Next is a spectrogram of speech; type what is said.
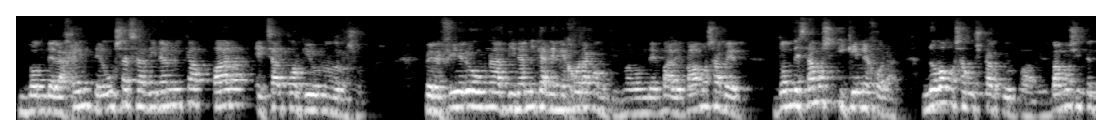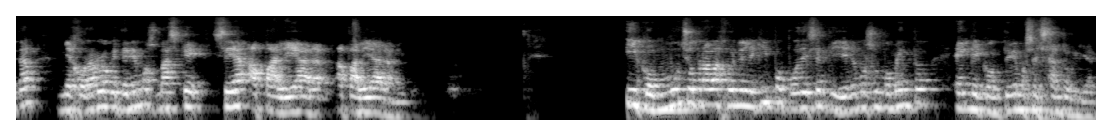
donde la gente usa esa dinámica para echar porquería uno de los otros. Prefiero una dinámica de mejora continua, donde, vale, vamos a ver dónde estamos y qué mejorar. No vamos a buscar culpables, vamos a intentar mejorar lo que tenemos más que sea apalear, apalear a alguien y con mucho trabajo en el equipo puede ser que lleguemos a un momento en que continuemos el santo grial.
